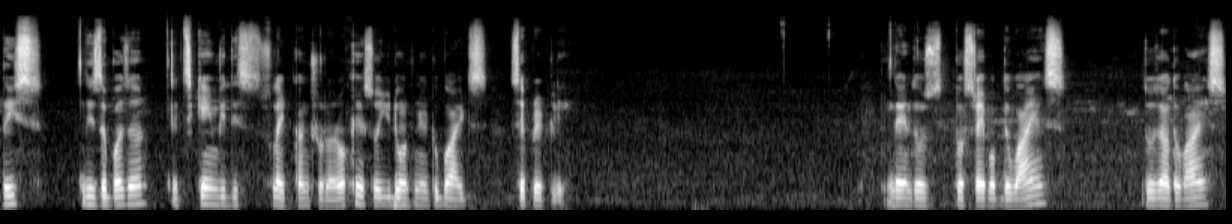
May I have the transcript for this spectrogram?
this. This is a buzzer. It came with this flight controller. Okay, so you don't need to buy it separately then those those type of the wires those are the wires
